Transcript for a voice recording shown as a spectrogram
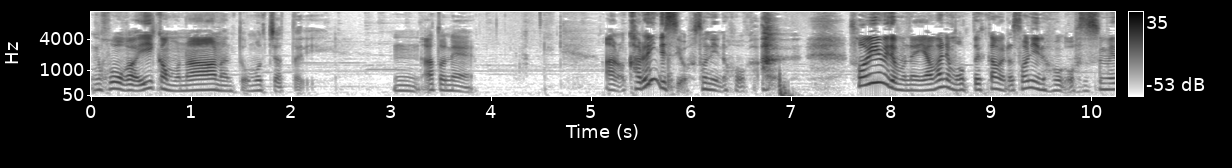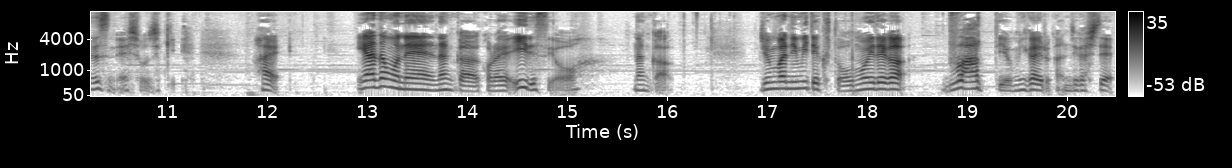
ーの方がいいかもなーなんて思っちゃったり。うん。あとね、あの、軽いんですよ、ソニーの方が。そういう意味でもね、山に持ってくカメラ、ソニーの方がおすすめですね、正直。はい。いや、でもね、なんか、これ、いいですよ。なんか、順番に見ていくと思い出が、ブワーって蘇る感じがして。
